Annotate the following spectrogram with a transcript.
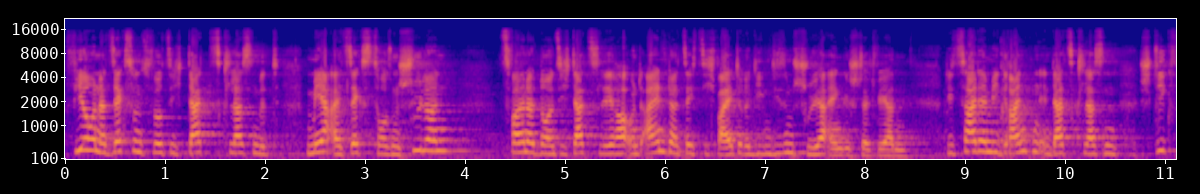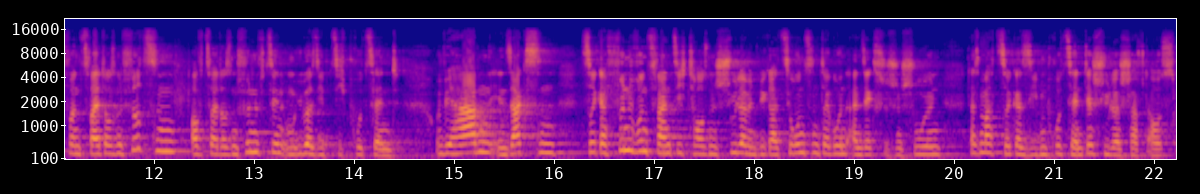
446 DATS-Klassen mit mehr als 6.000 Schülern, 290 DATS-Lehrer und 160 weitere, die in diesem Schuljahr eingestellt werden. Die Zahl der Migranten in DATS-Klassen stieg von 2014 auf 2015 um über 70 Prozent. Und wir haben in Sachsen ca. 25.000 Schüler mit Migrationshintergrund an sächsischen Schulen. Das macht ca. 7 Prozent der Schülerschaft aus.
